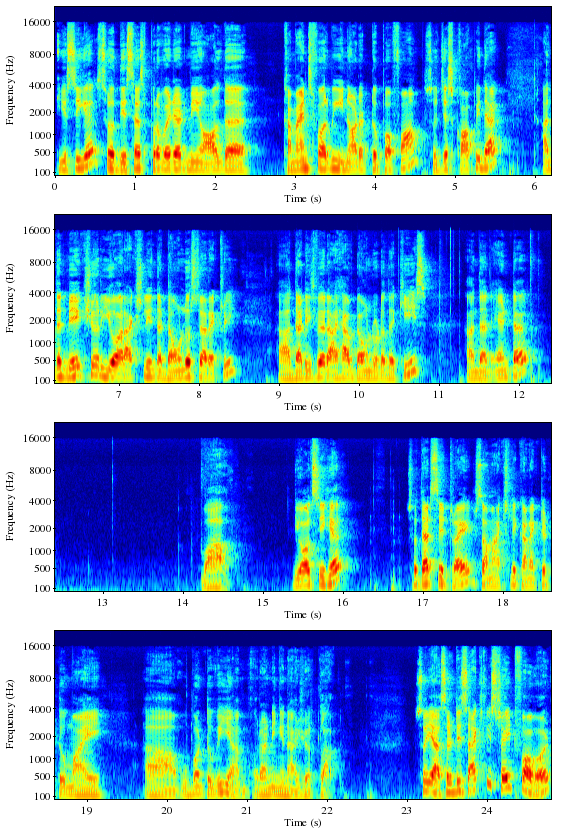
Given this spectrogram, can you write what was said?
You see here? So this has provided me all the commands for me in order to perform. So just copy that and then make sure you are actually in the downloads directory. Uh, that is where i have downloaded the keys and then enter. Wow. Do you all see here so that's it right so i'm actually connected to my uh, Ubuntu VM running in Azure cloud. So yeah, so it is actually straightforward.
